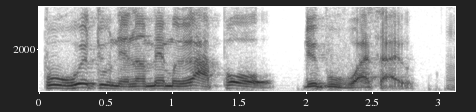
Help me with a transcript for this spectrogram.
pour retourner dans le même rapport de pouvoir, ça, mhm.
